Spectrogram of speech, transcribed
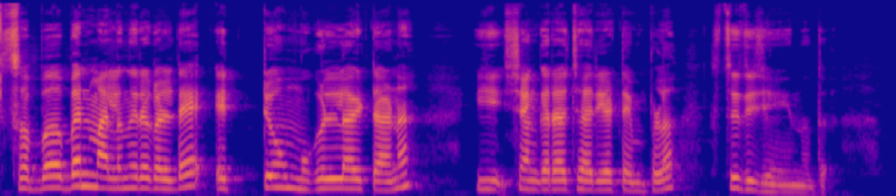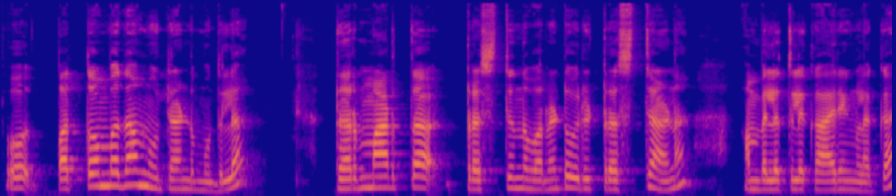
സബർബൻ മലനിരകളുടെ ഏറ്റവും മുകളിലായിട്ടാണ് ഈ ശങ്കരാചാര്യ ടെമ്പിൾ സ്ഥിതി ചെയ്യുന്നത്. അപ്പോൾ പത്തൊമ്പതാം നൂറ്റാണ്ട് മുതൽ ധർമാർത്ഥ ട്രസ്റ്റ് എന്ന് പറഞ്ഞിട്ട് ഒരു ട്രസ്റ്റാണ് അമ്പലത്തിലെ കാര്യങ്ങളൊക്കെ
